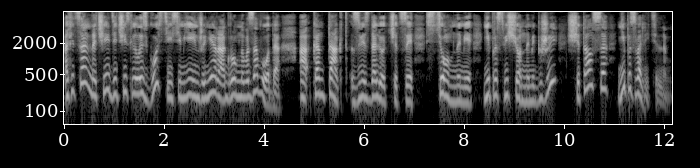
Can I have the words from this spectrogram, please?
Официально Чеди числилась гостьей семьи инженера огромного завода, а контакт звездолетчицы с темными, непросвещенными гжи считался непозволительным.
